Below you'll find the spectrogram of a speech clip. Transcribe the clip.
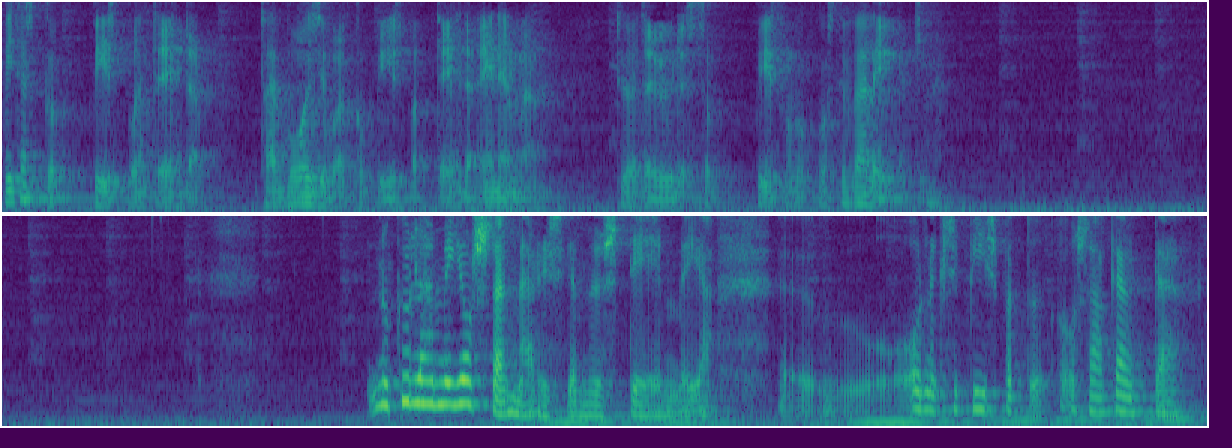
Pitäisikö piispojen tehdä, tai voisivatko piispat tehdä enemmän työtä yhdessä piispan kokousten välilläkin? No kyllähän me jossain määrin sitä myös teemme ja onneksi piispat osaa käyttää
